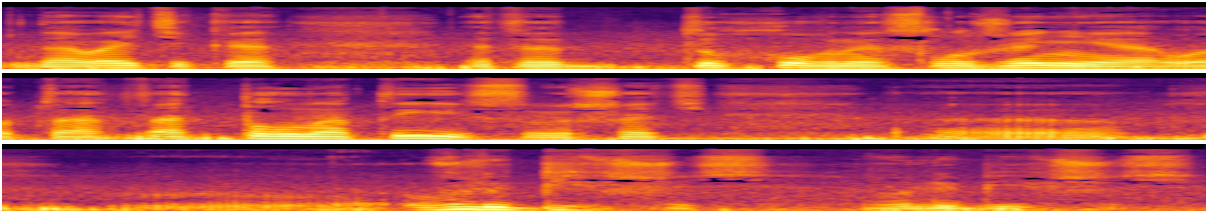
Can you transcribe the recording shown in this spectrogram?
давайте-ка это духовное служение вот от, от полноты совершать э, влюбившись, влюбившись.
